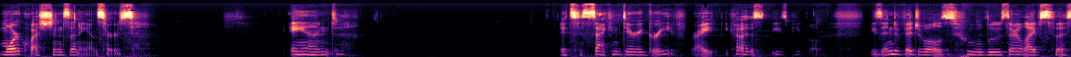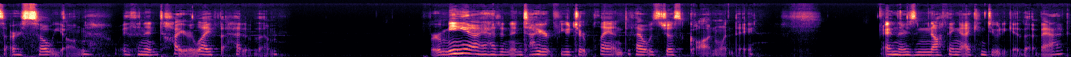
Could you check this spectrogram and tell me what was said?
more questions than answers. And it's a secondary grief, right? Because these people, these individuals who lose their lives to this are so young with an entire life ahead of them. For me, I had an entire future planned that was just gone one day. And there's nothing I can do to get that back.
